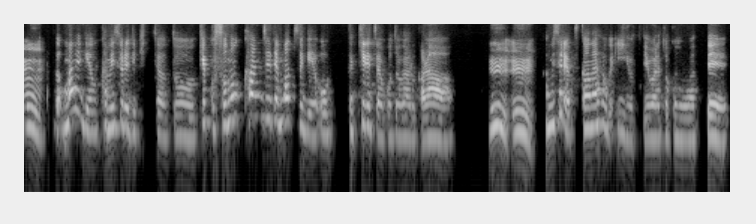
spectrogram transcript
うん。なんか眉毛をカミソリで切っちゃうと、結構その感じでまつげをが切れちゃうことがあるから、うんうん。カミソリは使わない方がいいよって言われたことがあって、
